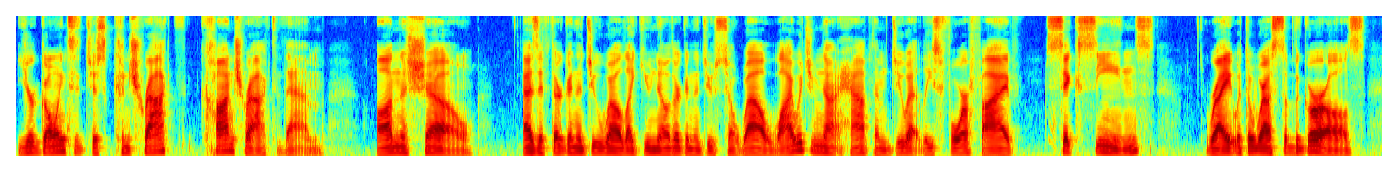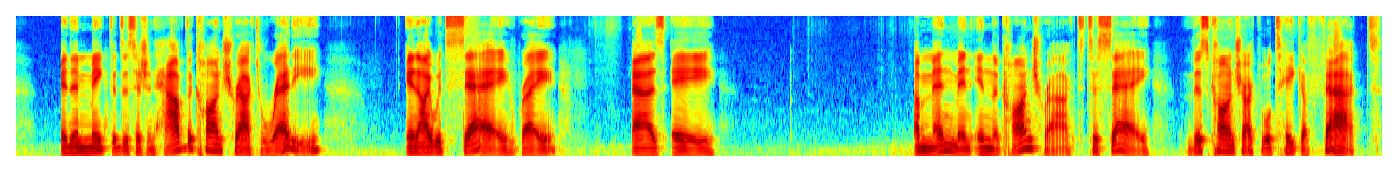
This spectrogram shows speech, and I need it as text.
you're going to just contract contract them on the show as if they're going to do well, like you know they're going to do so well. Why would you not have them do at least four, five, six scenes, right, with the rest of the girls, and then make the decision? Have the contract ready. And I would say, right, as a amendment in the contract to say this contract will take effect,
